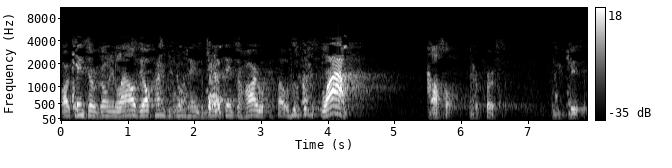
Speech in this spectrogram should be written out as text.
our things are going lousy. All kinds of good things are bad. Things are hard. Oh, who laugh? Apostle, they were first. Jesus.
